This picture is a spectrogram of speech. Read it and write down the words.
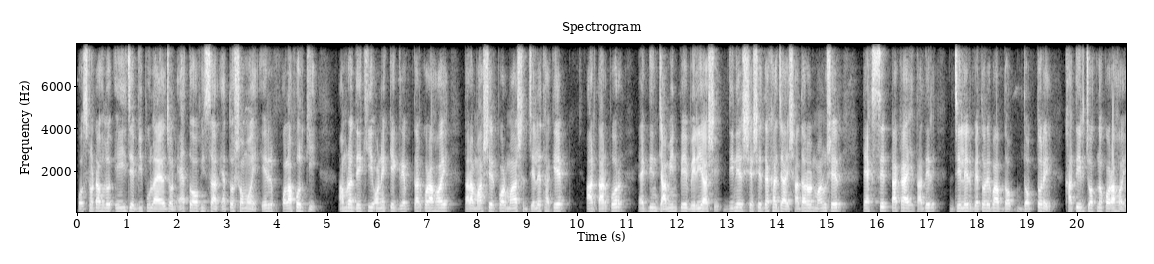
প্রশ্নটা হলো, এই যে বিপুল আয়োজন, এত অফিসার, এত সময়, এর ফলাফল কি? আমরা দেখি অনেককে গ্রেপ্তার করা হয়। তারা মাসের পর মাস জেলে থাকে। আর তারপর একদিন জামিন পেয়ে বেরিয়ে আসে। দিনের শেষে দেখা যায়, সাধারণ মানুষের ট্যাক্সের টাকায় তাদের জেলের ভেতরে বা দপ- দপ্তরে খাতির যত্ন করা হয়।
